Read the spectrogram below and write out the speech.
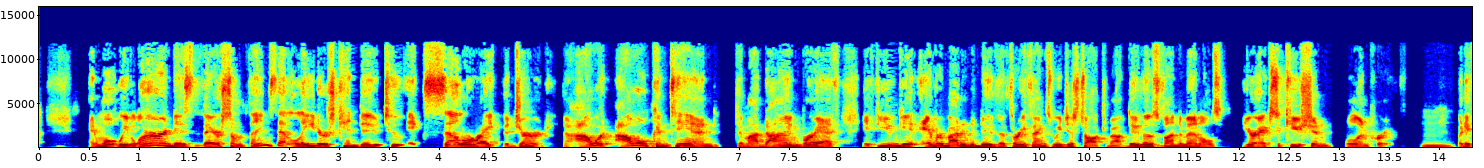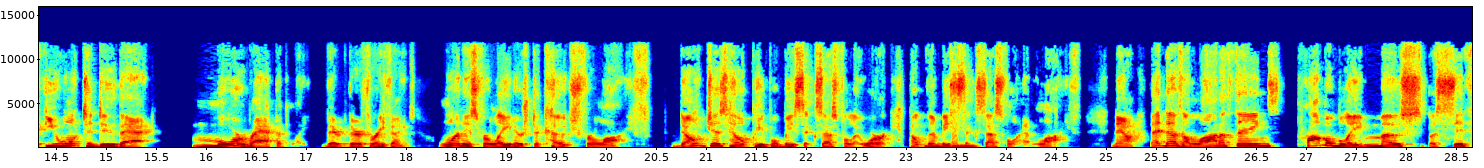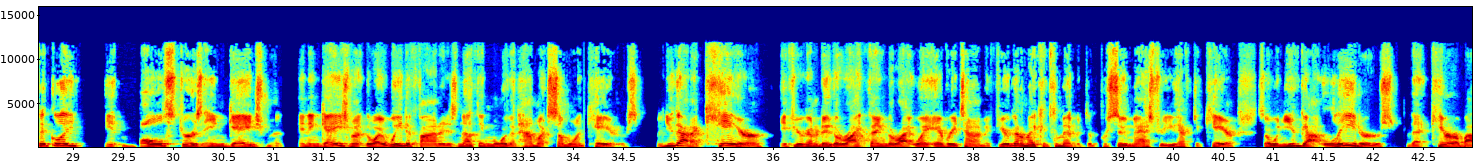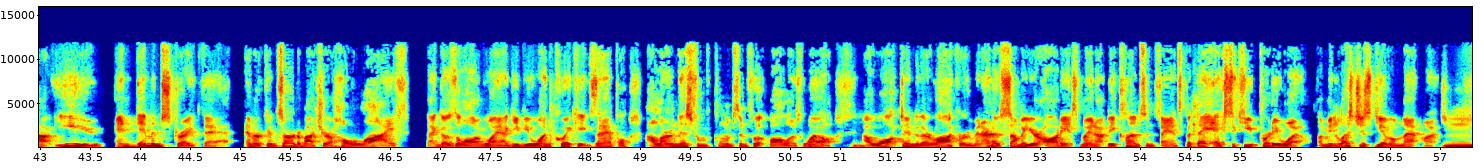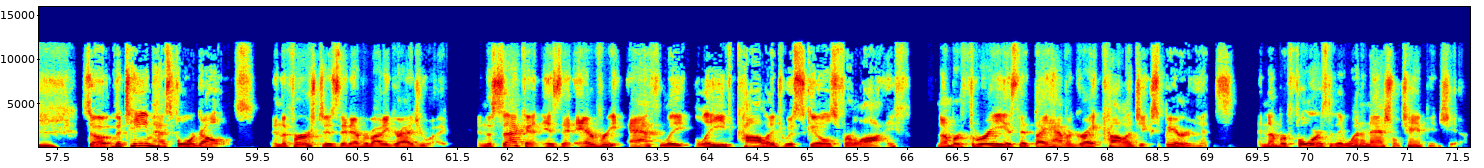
And what we learned is there are some things that leaders can do to accelerate the journey. Now, I would, I will contend to my dying breath, if you can get everybody to do the three things we just talked about, do those fundamentals, your execution will improve. Mm. But if you want to do that more rapidly, there, there are three things. One is for leaders to coach for life. Don't just help people be successful at work, help them be mm. successful at life. Now, that does a lot of things. Probably most specifically, it bolsters engagement. And engagement, the way we define it, is nothing more than how much someone cares. You got to care if you're going to do the right thing the right way every time. If you're going to make a commitment to pursue mastery, you have to care. So when you've got leaders that care about you and demonstrate that and are concerned about your whole life, that goes a long way. I'll give you one quick example. I learned this from Clemson football as well. Mm-hmm. I walked into their locker room, and I know some of your audience may not be Clemson fans, but they execute pretty well. I mean, let's just give them that much. Mm-hmm. So the team has four goals. And the first is that everybody graduate. And the second is that every athlete leave college with skills for life. Number three is that they have a great college experience. And number four is that they win a national championship.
